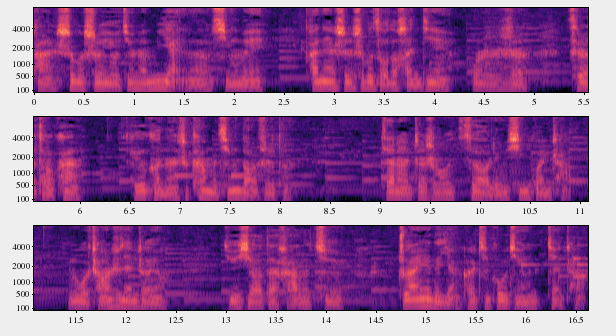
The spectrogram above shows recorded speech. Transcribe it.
看是不是有经常眯眼的行为，看电视是不是走得很近，或者是侧着头看，很有可能是看不清导致的。家长这时候就要留心观察，如果长时间这样，就需要带孩子去专业的眼科机构进行检查。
